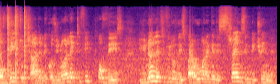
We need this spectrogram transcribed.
of these two chargers? Because you know electric field of this, you know electric field of this, but we want to get the strength in between them.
